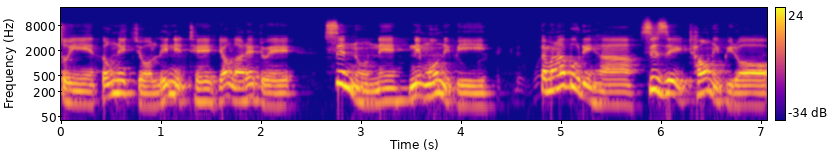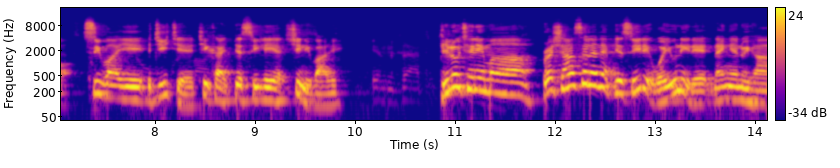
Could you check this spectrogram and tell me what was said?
ဆိုရင်3နှစ်ကျော်4နှစ်ထဲရောက်လာတဲ့အတွက်စစ်နွန်နဲ့နစ်မွန်းနေပြီးတမန်ပူတင်ဟာစစ်စစ်ထောင်းနေပြီးတော့စီဝါရေးအကြီးကျယ်ထိခိုက်ပျက်စီးလျက်ရှိနေပါတယ်။ဒီလိုချိန်တွေမှာရုရှားစစ်လက်နက်ပစ္စည်းတွေဝယ်ယူနေတဲ့နိုင်ငံတွေဟာ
